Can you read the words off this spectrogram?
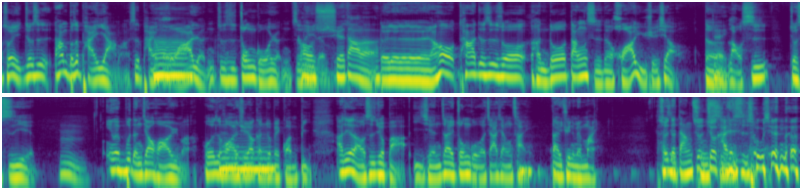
所以就是他们不是排亚嘛，是排华人，就是中国人之类哦，的。学到了，对对对对对，然后他就是说，很多当时的华语学校的老师就失业，嗯，因为不能教华语嘛，或者是华语学校可能就被关闭，而这些老师就把以前在中国的家乡菜带去那边卖，所以就当就就开始出现了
